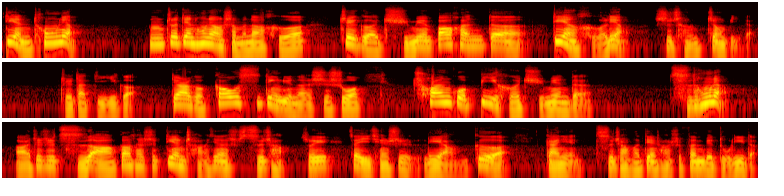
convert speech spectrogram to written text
电通量，那么这电通量什么呢？和这个曲面包含的电荷量是成正比的，这是它第一个。第二个高斯定律呢，是说穿过闭合曲面的磁通量。啊，这是磁啊，刚才是电场，现在是磁场，所以在以前是两个概念，磁场和电场是分别独立的。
